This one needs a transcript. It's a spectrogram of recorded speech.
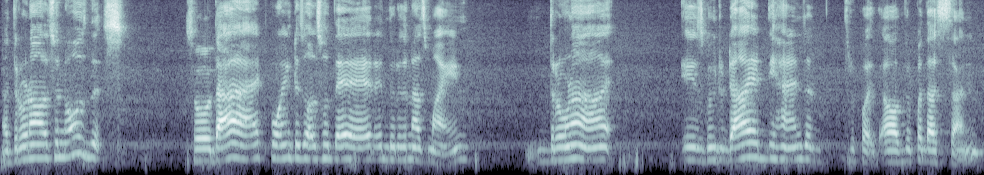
Now, Drona also knows this. So, that point is also there in Duryodhana's mind. Drona is going to die at the hands of, Drupada, of Drupada's son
